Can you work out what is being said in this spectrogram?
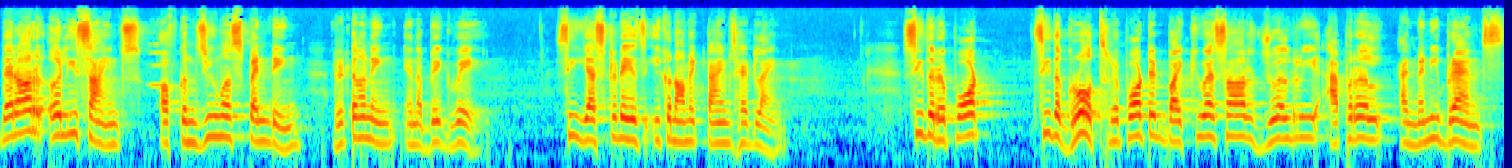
There are early signs of consumer spending returning in a big way. See yesterday's Economic Times headline. See the report, see the growth reported by QSR, jewelry, apparel, and many brands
